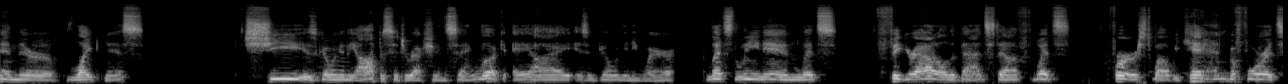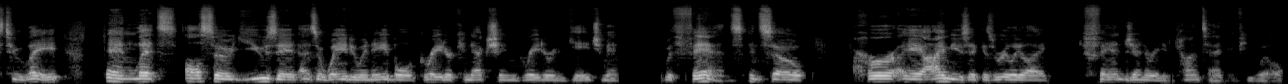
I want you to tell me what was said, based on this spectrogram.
and their likeness. She is going in the opposite direction and saying, look, AI isn't going anywhere. Let's lean in. Let's figure out all the bad stuff. Let's first while we can before it's too late. And let's also use it as a way to enable greater connection, greater engagement with fans. And so her AI music is really like fan generated content, if you will.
